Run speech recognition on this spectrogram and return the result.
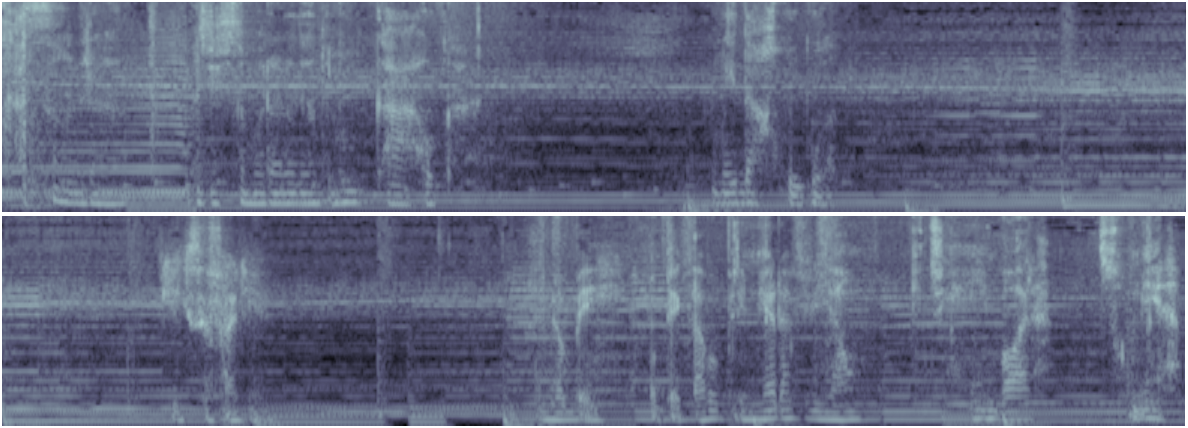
Cassandra, a gente tá morando dentro de um carro, cara. No meio da rua. O que, que você faria? Meu bem, eu pegava o primeiro avião que tinha que ir embora. Sumia.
